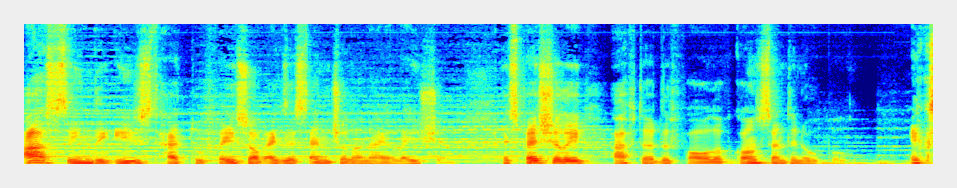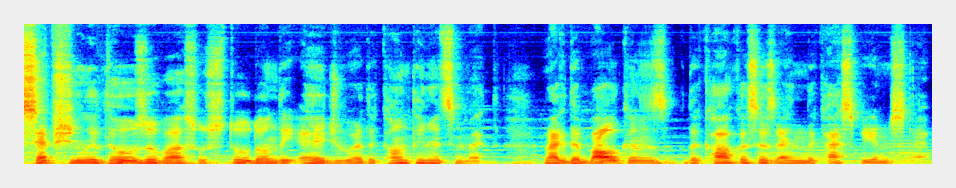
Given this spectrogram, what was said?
us in the East had to face off existential annihilation, especially after the fall of Constantinople. exceptionally those of us who stood on the edge where the continents met, like the Balkans, the Caucasus, and the Caspian steppe.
